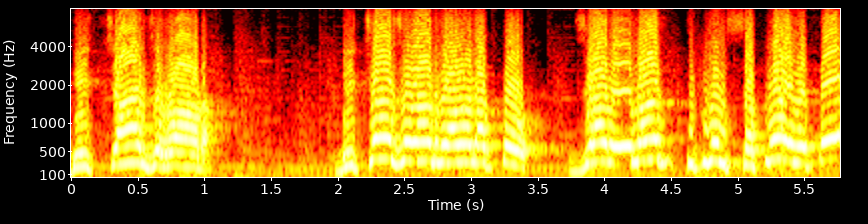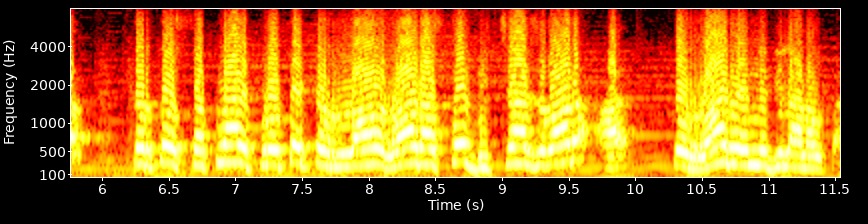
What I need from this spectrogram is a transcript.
डिस्चार्ज रॉड डिस्चार्ज रॉड द्यावा लागतो. ज्या वेळेला तिकडून सप्लाय येतो तर तो सप्लाय प्रोटेक्टर रॉड असतो डिस्चार्ज रॉड तो रॉड यांनी दिला नव्हता.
